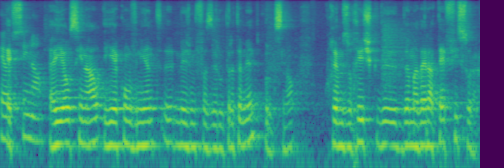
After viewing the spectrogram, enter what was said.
É o é, sinal. Aí é o sinal e é conveniente eh, mesmo fazer o tratamento, porque senão corremos o risco de, da madeira até fissurar.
